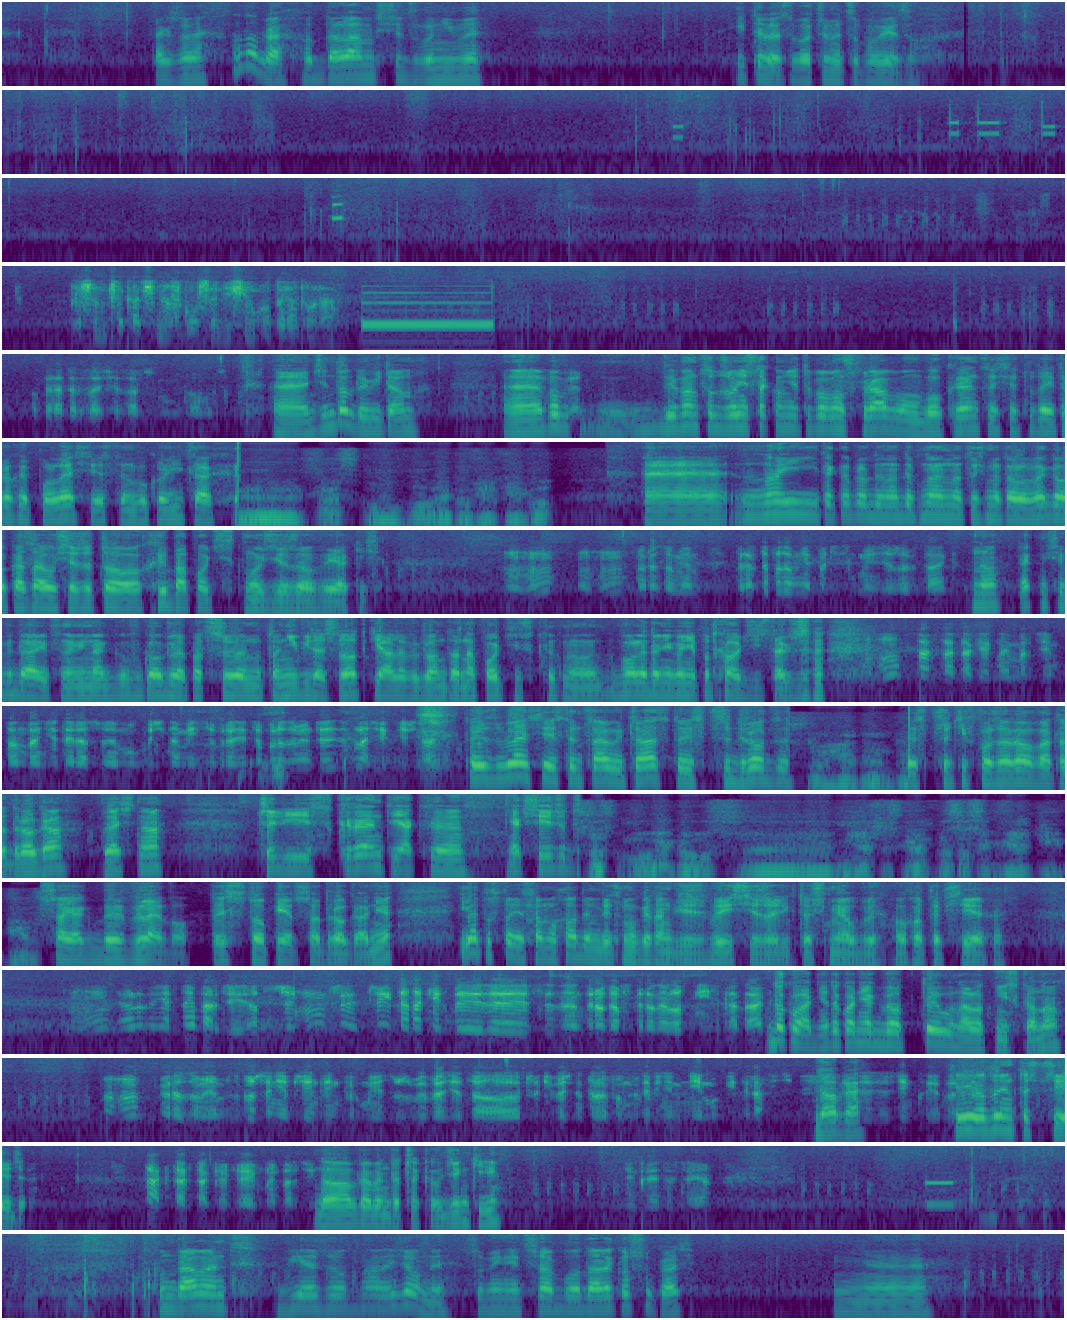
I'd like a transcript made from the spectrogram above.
Także, no dobra, oddalamy się, dzwonimy i tyle. Zobaczymy, co powiedzą. Proszę czekać na zgłoszenie się operatora. Operator 22 czy mógł pomóc? E, dzień dobry, witam. E, bo, wie pan co, dzwonię z taką nietypową sprawą, bo kręcę się tutaj trochę po lesie, jestem w okolicach. E, no i tak naprawdę nadepnąłem na coś metalowego, okazało się, że to chyba pocisk moździerzowy jakiś. Mhm, mhm, rozumiem. Prawdopodobnie pocisk młodzieżowy, tak? No, tak mi się wydaje, przynajmniej na, w gogle patrzyłem, no to nie widać lotki, ale wygląda na pocisk, no wolę do niego nie podchodzić, także Mhm, tak, tak, tak, jak najbardziej. Pan będzie teraz e, mógł być na miejscu w razie co, bo rozumiem, to jest w lesie gdzieś, tak? to jest w lesie, jestem cały czas, to jest przy drodze, to jest przeciwpożarowa ta droga leśna, czyli skręt jak, e, jak się jedzie do jakby w lewo, to jest 101 droga, nie? Ja tu stoję samochodem, więc mogę tam gdzieś wyjść, jeżeli ktoś miałby ochotę przyjechać. Mhm, no, jak najbardziej. Od, czy, mhm, czy, czyli to tak jakby e, s- droga w stronę lotniska, tak? Dokładnie, dokładnie jakby od tyłu na lotnisko, no. Mhm, rozumiem. Zgłoszenie przyjęte informuję służby w razie co oczekiwać na telefon, gdyby nie, nie mogli trafić. Dobra, E, Dziękuję czyli bardzo. rozumiem, ktoś przyjedzie. Tak, tak, tak, jak, jak najbardziej. Dobra, będę czekał. Dzięki. Dziękuję, do widzenia. Fundament wieży odnaleziony. W sumie nie trzeba było daleko szukać.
